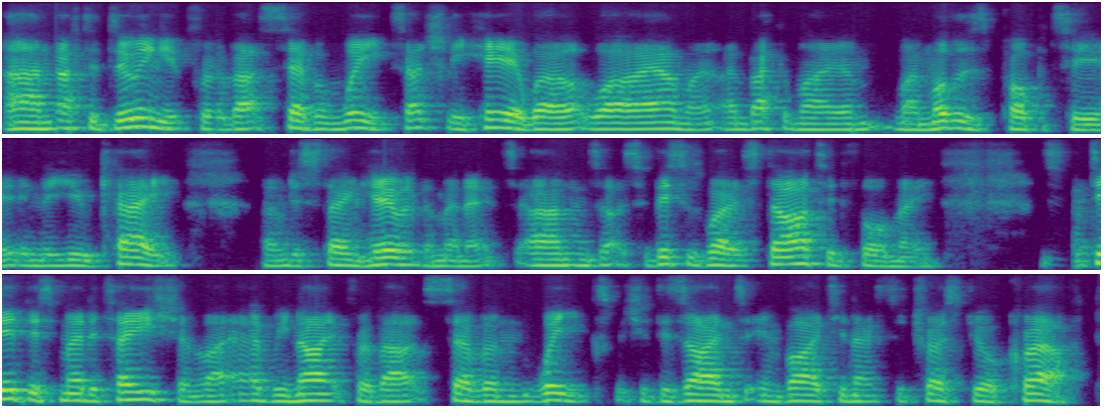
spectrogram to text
And after doing it for about seven weeks, actually here where, where I am, I'm back at my my mother's property in the UK. I'm just staying here at the minute, and uh, so this is where it started for me. So I did this meditation like every night for about seven weeks, which is designed to invite in extraterrestrial craft.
